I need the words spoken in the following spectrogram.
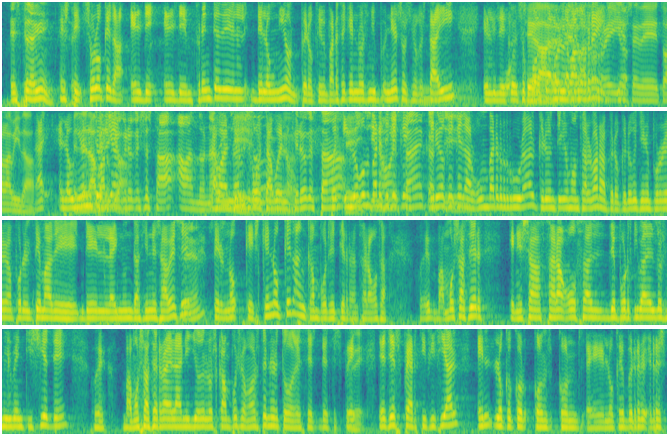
Este de aquí. Este, solo queda el de, el de enfrente del- de la Unión, pero que me parece que no es ni, ni eso, sino que está ahí, el de que Sí, al- el el Lavado Rey. Rey ese de toda la vida. Ah, en la El Unión de la teoría- Yo creo que eso está abandonado. Abandonado, eso está bueno. Creo que está. Pues, y luego me si parece no que, está, que- creo que queda algún barrio rural, creo en Tellos Monzalbarra, pero creo que tiene problemas por el tema de, de las inundaciones a veces, Sí, sí, pero no que es que no quedan campos de tierra en Zaragoza. Joder, vamos a hacer en esa Zaragoza deportiva del 2027, joder, vamos a cerrar el anillo de los campos y vamos a tener todo de, césped, De- de césped artificial en lo que con, con, eh, lo que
